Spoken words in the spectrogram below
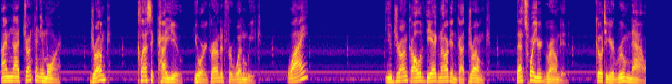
I'm not drunk anymore. Drunk? Classic Caillou. You are grounded for one week. Why? You drunk all of the eggnog and got drunk. That's why you're grounded. Go to your room now.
